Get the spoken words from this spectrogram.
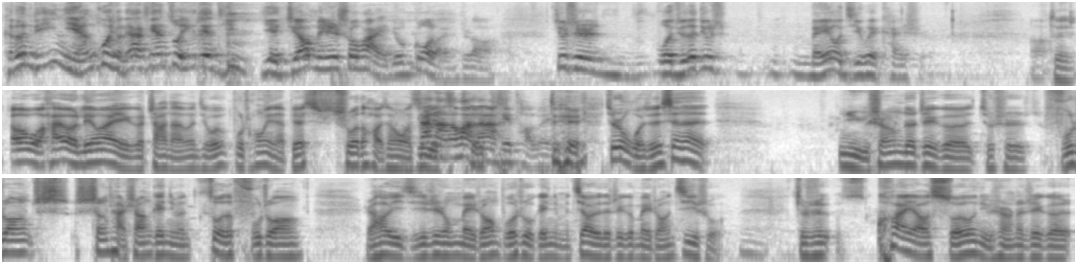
可能你这一年过去了，两天坐一个电梯，也只要没人说话也就过了，你知道吧？就是我觉得就是没有机会开始。对哦，我还有另外一个渣男问题，我补充一下，别说的好像我自己 渣男的话，特咱俩可以讨论一下。对，就是我觉得现在女生的这个就是服装生生产商给你们做的服装，然后以及这种美妆博主给你们教育的这个美妆技术嗯，就是快要所有女生的这个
